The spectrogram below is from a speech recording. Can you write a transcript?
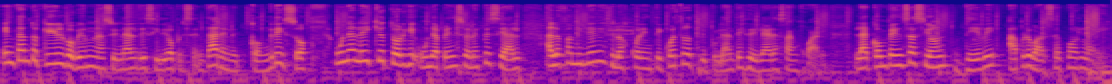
En tanto que el Gobierno Nacional decidió presentar en el Congreso una ley que otorgue una pensión especial a los familiares de los 44 tripulantes de Lara San Juan. La compensación debe aprobarse por ley.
